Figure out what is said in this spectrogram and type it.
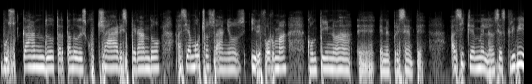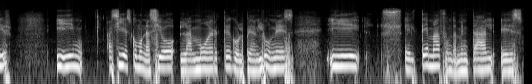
buscando, tratando de escuchar, esperando hacía muchos años y de forma continua eh, en el presente. Así que me lancé a escribir y así es como nació La muerte golpea en lunes y el tema fundamental es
